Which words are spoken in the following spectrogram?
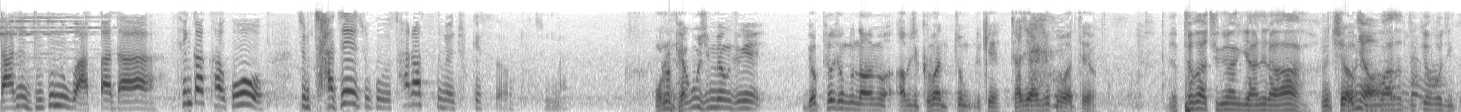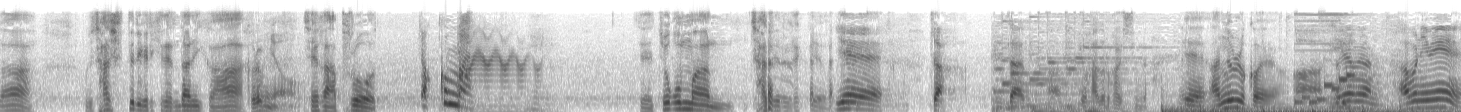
나는 누구누구 아빠다 생각하고 좀 자제해주고 살았으면 좋겠어 정말. 오늘 150명 중에 몇 표 정도 나오면 아버지 그만 좀 이렇게 자제하실 것 같아요. 몇 표가 중요한 게 아니라 그렇죠. 지금 와서 느껴보니까 우리 자식들이 그렇게 된다니까 그럼요. 제가 앞으로 조금만 이제 조금만 자제를 할게요. 예, 자 일단 아, 투표 가도록 하겠습니다. 예, 안 누를 거예요. 아, 예. 왜냐면 아버님이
